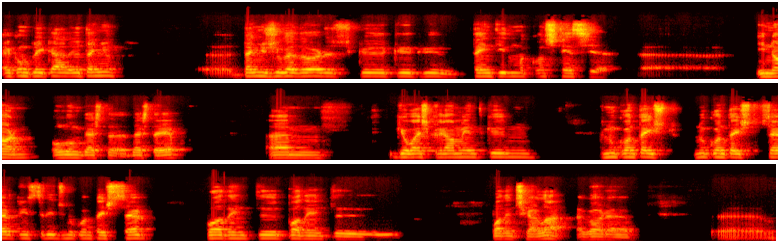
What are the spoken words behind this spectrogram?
é complicado. Eu tenho, eh, tenho jogadores que, que, que têm tido uma consistência uh, enorme ao longo desta, desta época, um, que eu acho que realmente que, que no contexto, no contexto certo, inseridos no contexto certo, podem te, podem te, podem -te chegar lá. Agora, uh,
